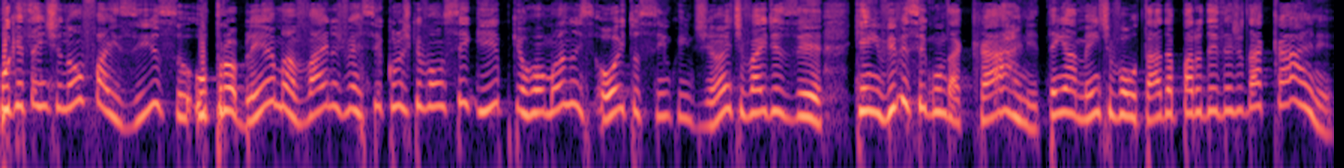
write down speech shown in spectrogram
Porque se a gente não faz isso, o problema vai nos versículos que vão seguir, porque Romanos 8, 5 em diante vai dizer: quem vive segundo a carne tem a mente voltada para o desejo da carne.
